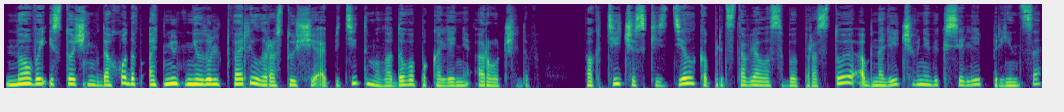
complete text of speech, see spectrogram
Новый источник доходов отнюдь не удовлетворил растущие аппетиты молодого поколения Ротшильдов. Фактически сделка представляла собой простое обналичивание векселей принца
